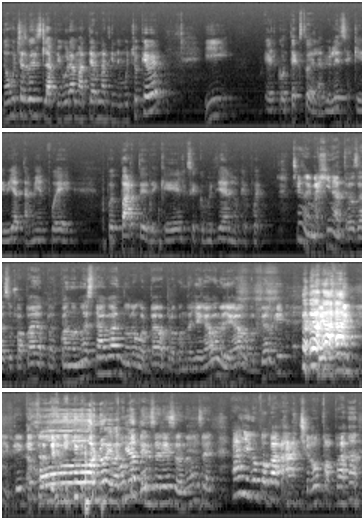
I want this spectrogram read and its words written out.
¿no? Muchas veces la figura materna tiene mucho que ver y el contexto de la violencia que vivía también fue, fue parte de que él se convirtiera en lo que fue. Sí, no, imagínate, o sea, su papá pa- cuando no estaba no lo golpeaba, pero cuando llegaba lo llegaba a golpear. ¿Qué, qué, qué, qué Oh, no, a imagínate. pensar eso, ¿no? O sea, ah, llegó papá, ah, llegó papá.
